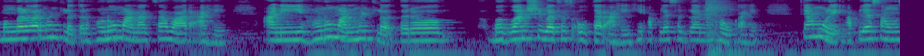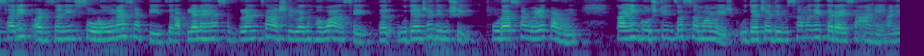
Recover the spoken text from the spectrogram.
मंगळवार म्हटलं तर हनुमानाचा वार आहे. आणि हनुमान म्हटलं तर भगवान शिवाचाच अवतार आहे हे आपल्या सगळ्यांना ठाऊक आहे. त्यामुळे आपल्या सांसारिक अडचणी सोडवण्यासाठी जर आपल्याला ह्या सगळ्यांचा आशीर्वाद हवा असेल तर उद्याच्या दिवशी थोडासा वेळ काढून काही गोष्टींचा समावेश उद्याच्या दिवसामध्ये करायचा आहे आणि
